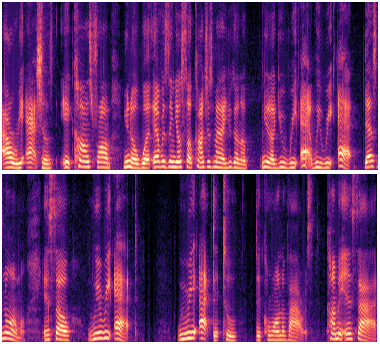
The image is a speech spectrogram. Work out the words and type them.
our reactions it comes from you know whatever's in your subconscious mind you're gonna you know you react we react. That's normal. And so we react. We reacted to the coronavirus coming inside.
